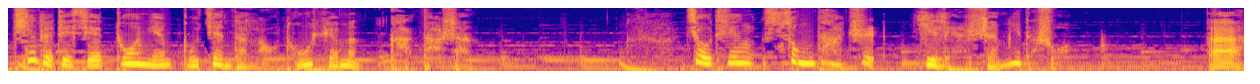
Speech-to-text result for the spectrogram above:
听着这些多年不见的老同学们侃大山。就听宋大志一脸神秘的说：“哎，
